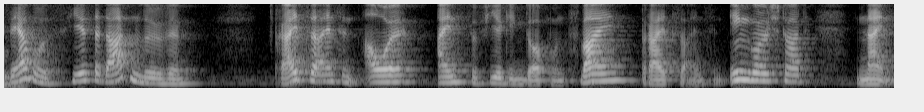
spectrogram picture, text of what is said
Servus, hier ist der Datenlöwe. 3 zu 1 in Aue, 1 zu 4 gegen Dortmund 2, 3 zu 1 in Ingolstadt. Nein,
